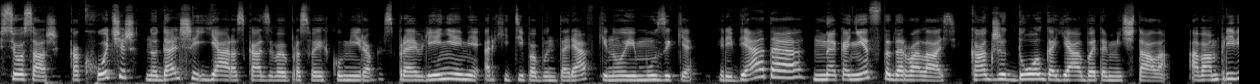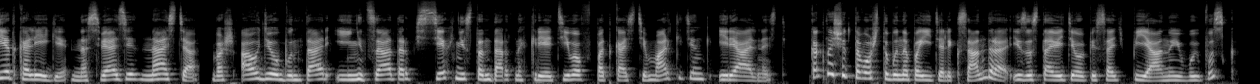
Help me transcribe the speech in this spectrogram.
Все, Саш, как хочешь, но дальше я рассказываю про своих кумиров с проявлениями архетипа бунтаря в кино и музыке. Ребята, наконец-то дорвалась. Как же долго я об этом мечтала. А вам привет, коллеги! На связи Настя, ваш аудиобунтарь и инициатор всех нестандартных креативов в подкасте «Маркетинг и реальность». Как насчет того, чтобы напоить Александра и заставить его писать пьяный выпуск?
